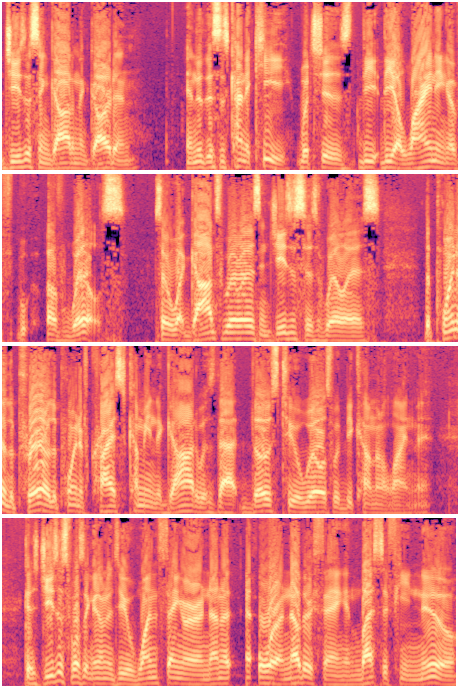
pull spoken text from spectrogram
Jesus and God in the garden. And this is kind of key, which is the, the aligning of, of wills. So, what God's will is and Jesus' will is, the point of the prayer, the point of Christ coming to God, was that those two wills would become in alignment. Because Jesus wasn't going to do one thing or another, or another thing unless if he knew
